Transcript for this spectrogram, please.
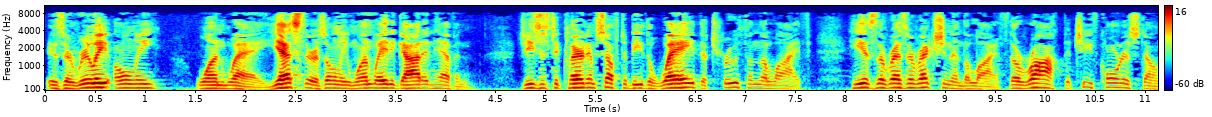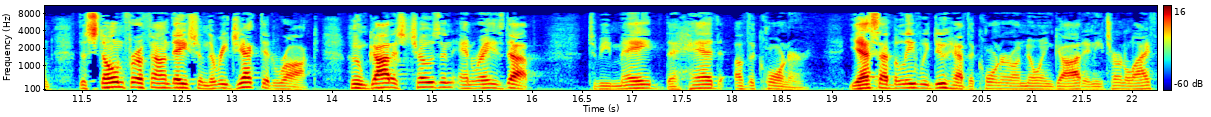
Is there really only one way? Yes, there is only one way to God in heaven. Jesus declared himself to be the way, the truth, and the life. He is the resurrection and the life, the rock, the chief cornerstone, the stone for a foundation, the rejected rock, whom God has chosen and raised up to be made the head of the corner. Yes, I believe we do have the corner on knowing God and eternal life,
